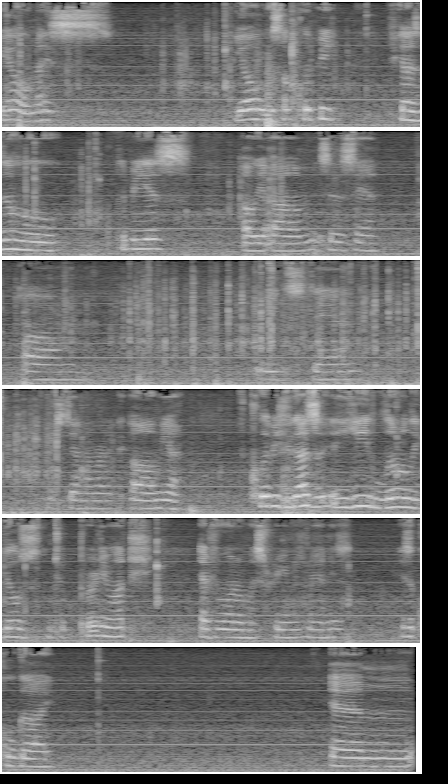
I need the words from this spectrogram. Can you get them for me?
Yo, nice Yo, what's up, Clippy? If you guys know who Clippy is, oh yeah, um, it's in the sand. Um, read stand, read stand already. Um, yeah, Clippy. If you guys, he literally goes into pretty much every one of my streams, man. He's he's a cool guy. Um,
